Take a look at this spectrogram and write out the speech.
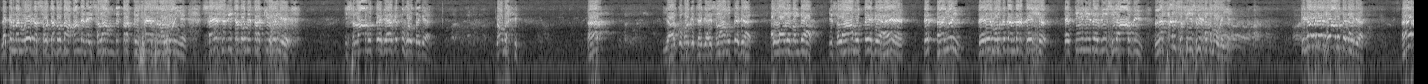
لیکن مینو یہ دسو، جدو دا آدھے نے اسلام دی ترقی سائنس نال ہونی ہے، سائنس دی جدو دی ترقی ہوئی ہے، اسلام اتنے گیا کہ کفر اتنے گیا کیوں بھائی؟ ہاں؟ یار کفر کتنے گیا؟ اسلام اتنے گیا اللہ دے بندے اسلام اتنے گیا ہے تیرے ملک دے اندر ڈش ٹی وی دے وی سی آر دی لائسنس فیس بھی ختم ہو گئی ہے۔ کتنے بجے اسلام اتنے چل گیا؟ ہاں،,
